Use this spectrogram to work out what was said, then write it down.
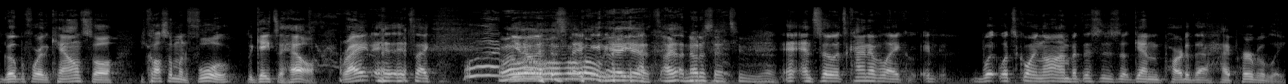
go before the council, you call someone a fool, the gates of hell, right? it's like, what? Whoa, you know, whoa, whoa, whoa. yeah, yeah. I noticed that too, yeah. And, and so it's kind of like, it, what, what's going on, but this is again part of the hyperbole,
